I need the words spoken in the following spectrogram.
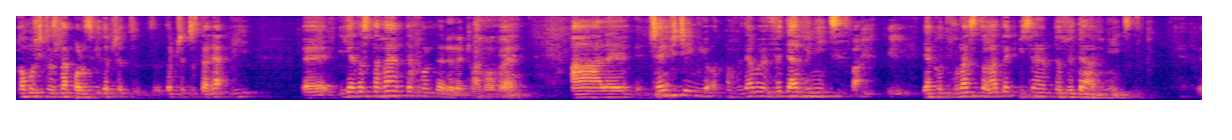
komuś, kto zna polski do, prze, do przeczytania i, e, i ja dostawałem te foldery reklamowe, ale częściej mi odpowiadały wydawnictwa. Jako dwunastolatek pisałem do wydawnictw, e,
